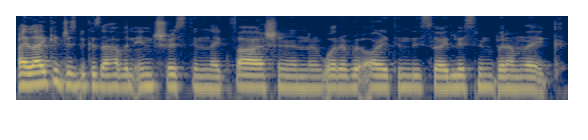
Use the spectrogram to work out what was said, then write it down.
I like it just because I have an interest in like fashion and whatever art and this so I listen but I'm like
